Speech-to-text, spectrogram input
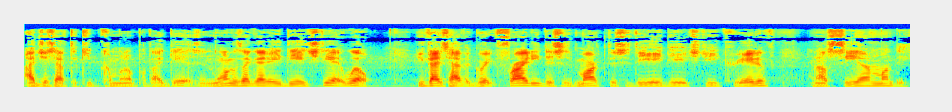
I just have to keep coming up with ideas. And as long as I got ADHD, I will. You guys have a great Friday. This is Mark. This is the ADHD Creative and I'll see you on Monday.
